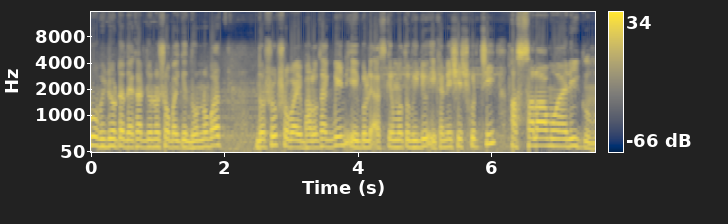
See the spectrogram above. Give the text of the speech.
পুরো ভিডিওটা দেখার জন্য সবাইকে ধন্যবাদ। দর্শক, সবাই ভালো থাকবেন। এই বলে আজকের মতো ভিডিও এখানে শেষ করছি। আসসালামু আলাইকুম।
